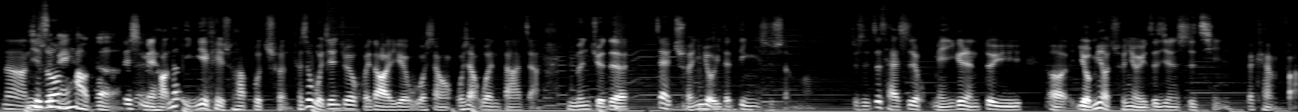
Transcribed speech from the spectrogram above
那你说美好的，这是美好，那你你也可以说它不纯。可是我今天就会回到一个，我想我想问大家，你们觉得在纯友谊的定义是什么？就是这才是每一个人对于呃有没有纯友谊这件事情的看法，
